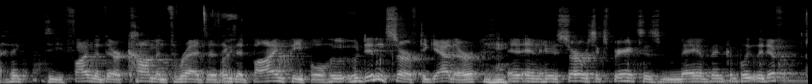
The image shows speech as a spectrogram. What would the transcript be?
I think do you find that there are common threads or things right. that bind people who, who didn't serve together mm-hmm. and, and, whose service experiences may have been completely different?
